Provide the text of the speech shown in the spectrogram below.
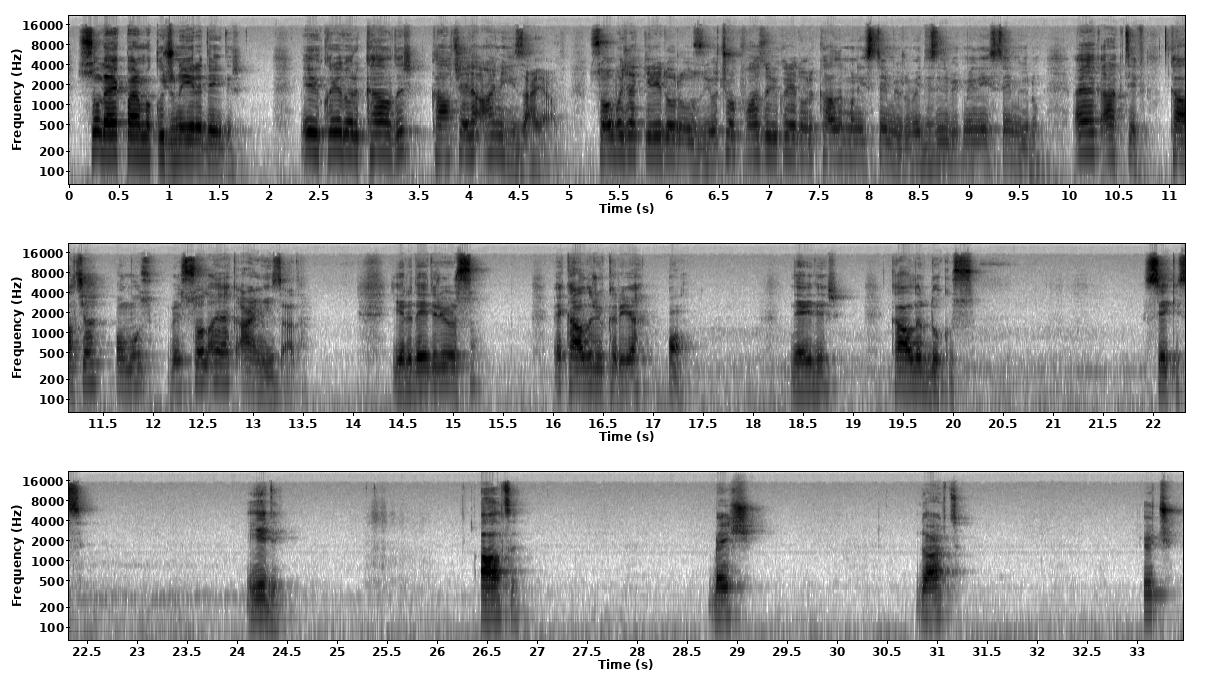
Sol ayak parmak ucunu yere değdir. Ve yukarıya doğru kaldır. Kalçayla aynı hizaya al. Sol bacak geriye doğru uzuyor. Çok fazla yukarıya doğru kaldırmanı istemiyorum ve dizini bükmeni istemiyorum. Ayak aktif. Kalça, omuz ve sol ayak aynı hizada. Yere değdiriyorsun. Ve kaldır yukarıya 10. Değdir. Kaldır 9. 8. 7. 6. 5 4 3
